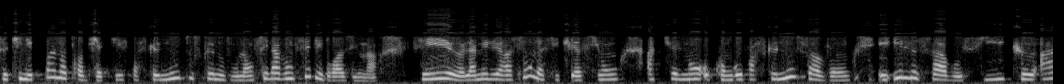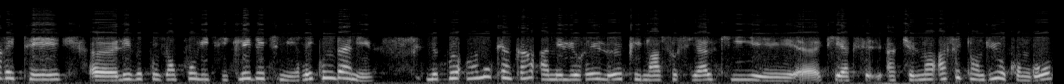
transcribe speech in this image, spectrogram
ce qui n'est pas notre objectif parce que nous, tout ce que nous voulons, c'est l'avancée des droits humains, c'est l'amélioration de la situation actuellement au Congo parce que nous savons, et ils le savent aussi, que arrêter les opposants politiques, les détenir, les condamner, ne peut en aucun cas améliorer le climat social qui est, euh, actuellement assez tendu au Congo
